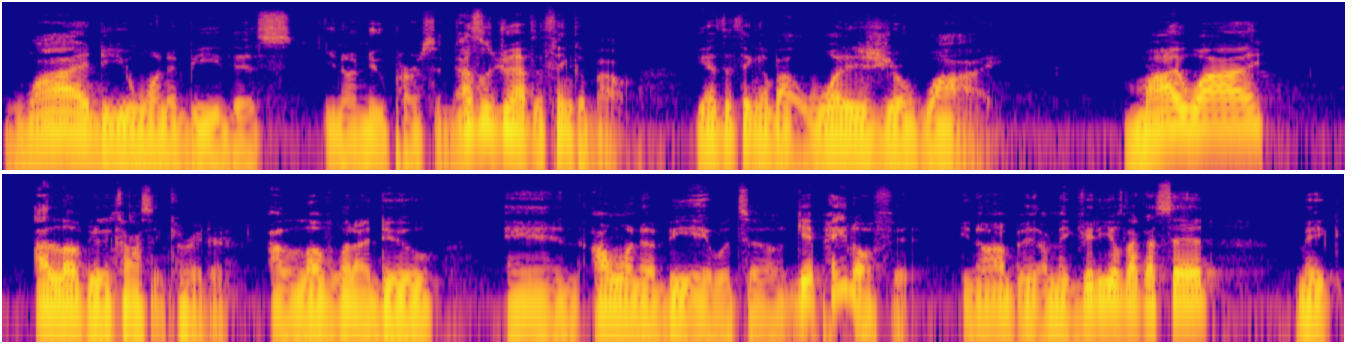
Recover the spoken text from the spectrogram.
Why do you want to be this, you know, new person? That's what you have to think about. You have to think about what is your why. My why, I love being a content creator. I love what I do and I want to be able to get paid off it. You know, I, I make videos like I said, make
